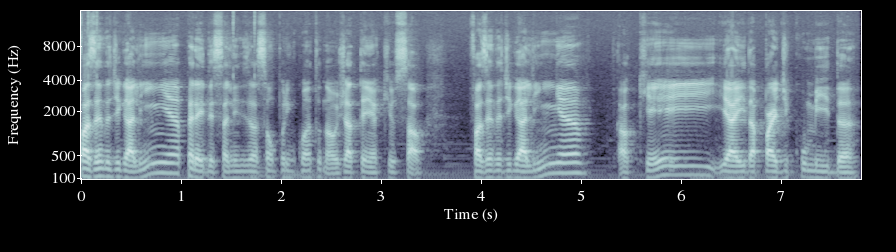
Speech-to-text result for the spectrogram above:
Fazenda de galinha, peraí, dessalinização por enquanto não, eu já tenho aqui o sal. Fazenda de galinha, ok. E aí da parte de comida,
